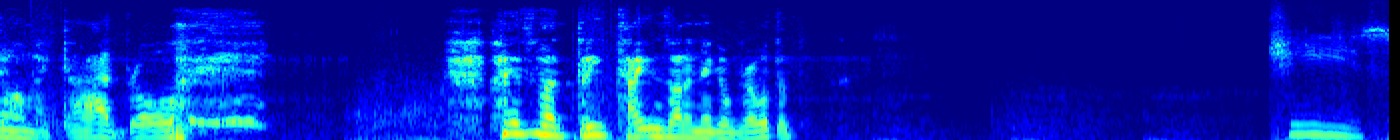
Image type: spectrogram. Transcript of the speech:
Oh my god, bro. I just my three titans on a nigga, bro? What the... Jeez.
